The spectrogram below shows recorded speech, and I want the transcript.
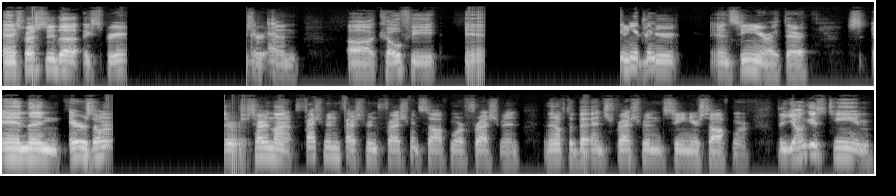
and especially the experience and uh, Kofi and junior, junior and senior right there, and then Arizona their starting lineup freshman, freshman, freshman, sophomore, freshman, and then off the bench, freshman, senior, sophomore. The youngest team,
